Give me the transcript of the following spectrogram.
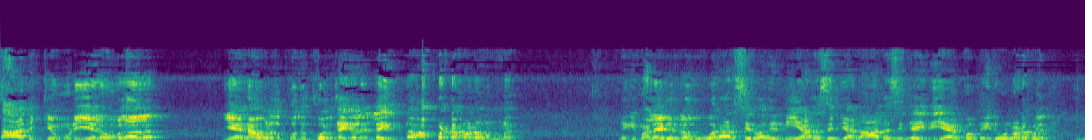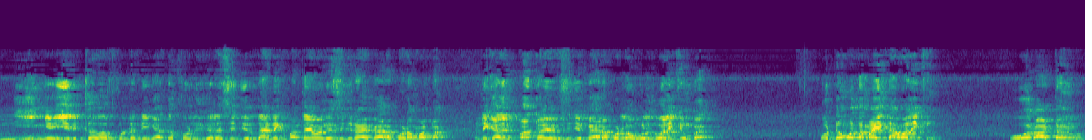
சாதிக்க முடியலை உங்களால். ஏன்னா உங்களுக்கு புது கொள்கைகள் இல்லை. இதுதான் அப்பட்டமான உண்மை. இன்னைக்கு மலையகத்தில் ஒவ்வொரு அரசியல்வாதியும் நீ அதை செஞ்சா நான் அதை செஞ்சா இது என் கொள்கை இது உன்னோட கொள்கை. நீங்கள் இருக்கக்குள்ள நீங்கள் அந்த கொள்கைகளை இன்றைக்கி இன்னைக்கு வேலையை செஞ்சு நான் பேரை போட மாட்டான். இன்னைக்கு அது மற்றவன் செஞ்சு பேரை போடல உங்களுக்கு வலிக்கும் இப்போ ஒட்டுமொத்தமாக இதுதான் வலிக்கும். போராட்டம்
